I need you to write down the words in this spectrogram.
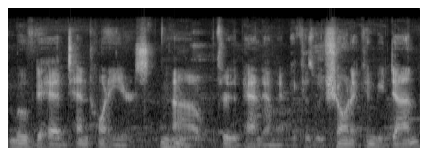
moved ahead 10, 20 years uh, through the pandemic because we've shown it can be done.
